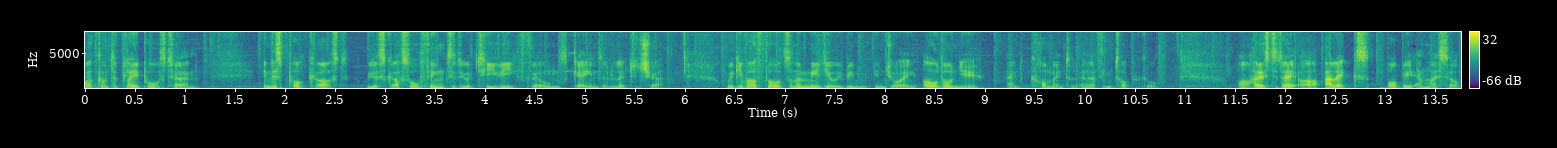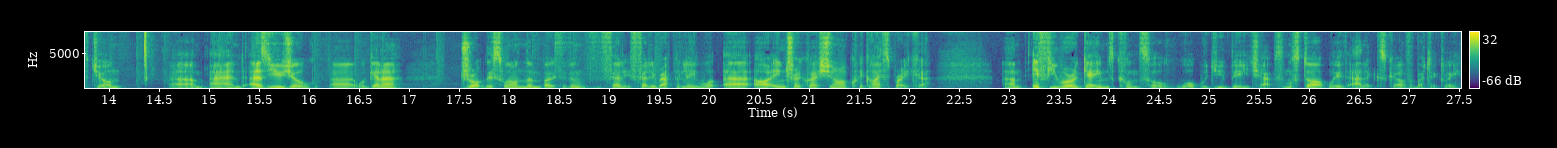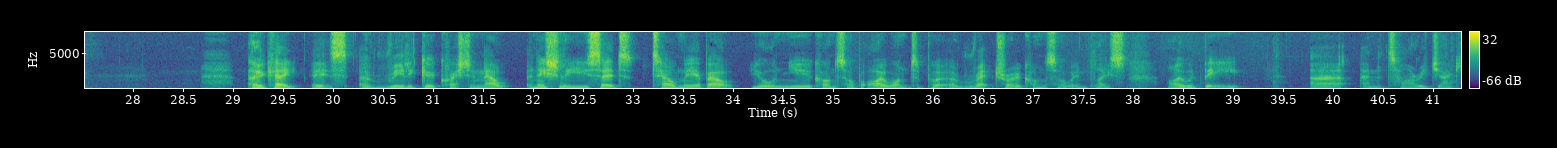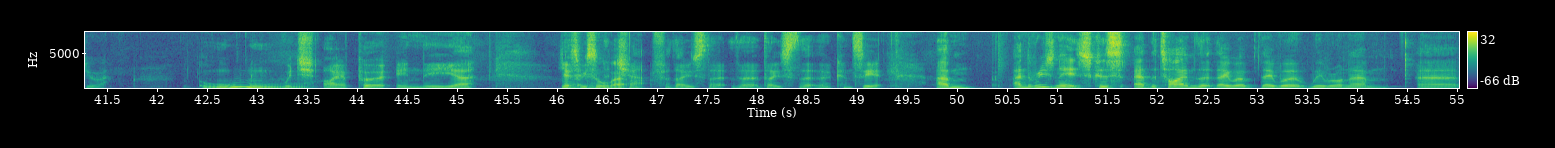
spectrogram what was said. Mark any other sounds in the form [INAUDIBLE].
Welcome to Play Paul's Turn. In this podcast, we discuss all things to do with TV, films, games, and literature. We give our thoughts on the media we've been enjoying, old or new, and comment on anything topical. Our hosts today are Alex, Bobby, and myself, John. Um, and as usual, uh, we're going to drop this one on them, both of them, fairly, fairly rapidly. What, uh, our intro question, our quick icebreaker. Um, if you were a games console, what would you be, chaps? And we'll start with Alex, go alphabetically. Okay, it's a really good question. Now, initially you said, tell me about your new console, but I want to put a retro console in place. I would be uh, an Atari Jaguar. Ooh. Which I have put in the. Uh, yes, we saw that. Chat for those that, that those that uh, can see it. Um, and the reason is because at the time that they were they were we were on um, uh,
